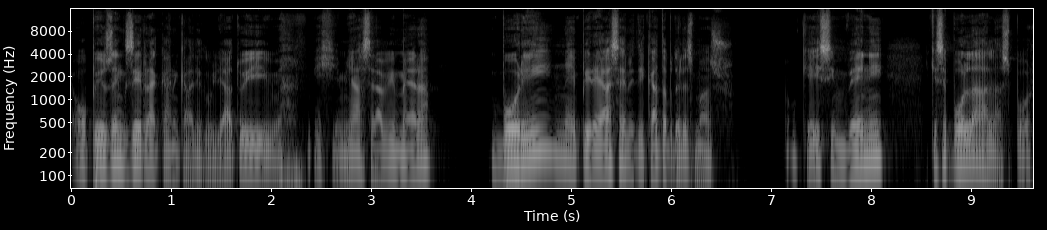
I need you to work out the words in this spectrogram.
ο οποίος δεν ξέρει να κάνει καλά τη δουλειά του ή έχει μια στραβή μέρα, μπορεί να επηρεάσει αρνητικά το αποτέλεσμά σου. Okay, συμβαίνει και σε πολλά άλλα σπορ.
